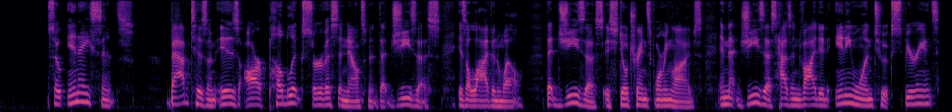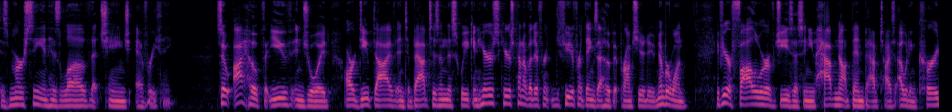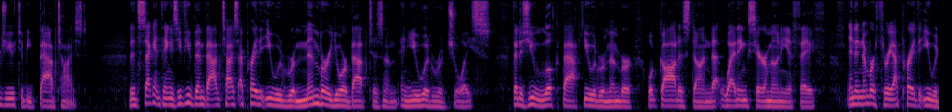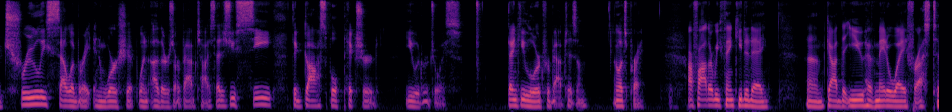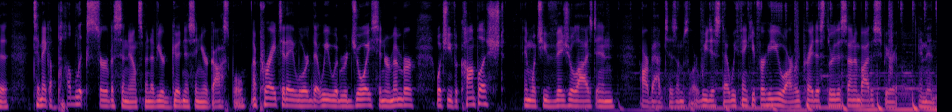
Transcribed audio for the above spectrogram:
So, in a sense, Baptism is our public service announcement that Jesus is alive and well, that Jesus is still transforming lives, and that Jesus has invited anyone to experience his mercy and his love that change everything. So I hope that you've enjoyed our deep dive into baptism this week. And here's here's kind of a different a few different things I hope it prompts you to do. Number one, if you're a follower of Jesus and you have not been baptized, I would encourage you to be baptized. The second thing is if you've been baptized, I pray that you would remember your baptism and you would rejoice. That as you look back, you would remember what God has done, that wedding ceremony of faith. And then number three, I pray that you would truly celebrate and worship when others are baptized. That as you see the gospel pictured, you would rejoice. Thank you, Lord, for baptism. And let's pray. Our Father, we thank you today. Um, God, that you have made a way for us to, to make a public service announcement of your goodness and your gospel. I pray today, Lord, that we would rejoice and remember what you've accomplished and what you've visualized in our baptisms, Lord. We just uh, we thank you for who you are. We pray this through the Son and by the Spirit. Amen.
